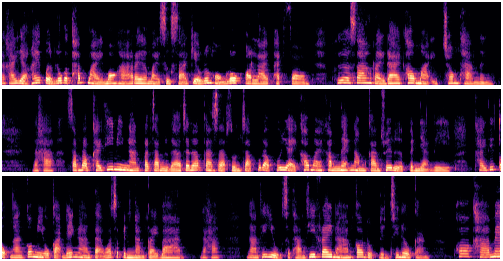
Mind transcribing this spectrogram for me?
นะคะ อยากให้เปิดโลกทัศน์ใหม่มองหาอะไรใหม่ศึกษาเกี่ยวเรื่องของโลกออนไลน์แพลตฟอร์ม เพื่อสร้างไรายได้เข้ามาอีกช่องทางหนึ่ง นะคะสำหรับใครที่มีงานประจำอยู่แล้วจะได้รับการสนับสนุนจากผู้หลักผู้ใหญ่เข้ามาให้คำแนะนำการช่วยเหลือเป็นอย่างดี ใครที่ตกงานก็มีโอกาสได้งาน แต่ว่าจะเป็นงานไกลบ้านนะคะ งานที่อยู่สถานที่ใกล้น้ำก็โดดเด่นเช่นเดียวกัน พ่อค้าแม่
